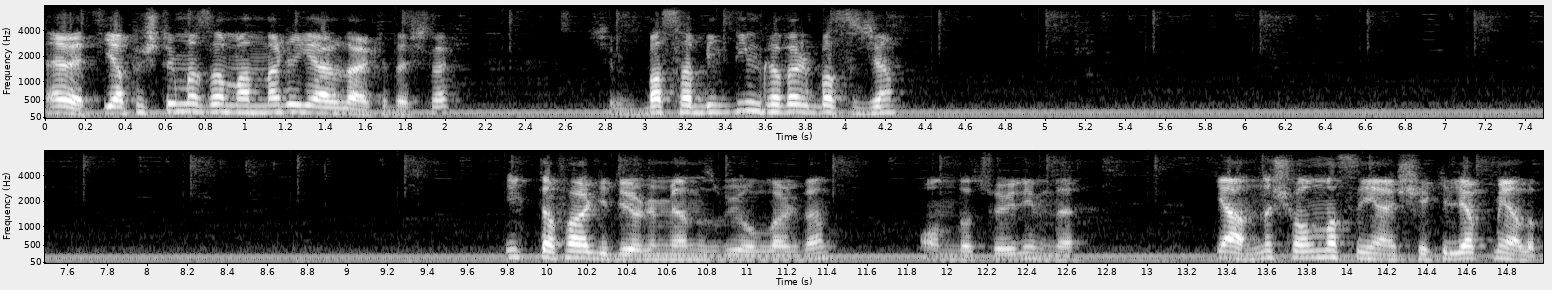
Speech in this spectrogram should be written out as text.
Evet yapıştırma zamanları geldi arkadaşlar. Şimdi basabildiğim kadar basacağım. İlk defa gidiyorum yalnız bu yollardan. Onu da söyleyeyim de. Yanlış olmasın yani şekil yapmayalım.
